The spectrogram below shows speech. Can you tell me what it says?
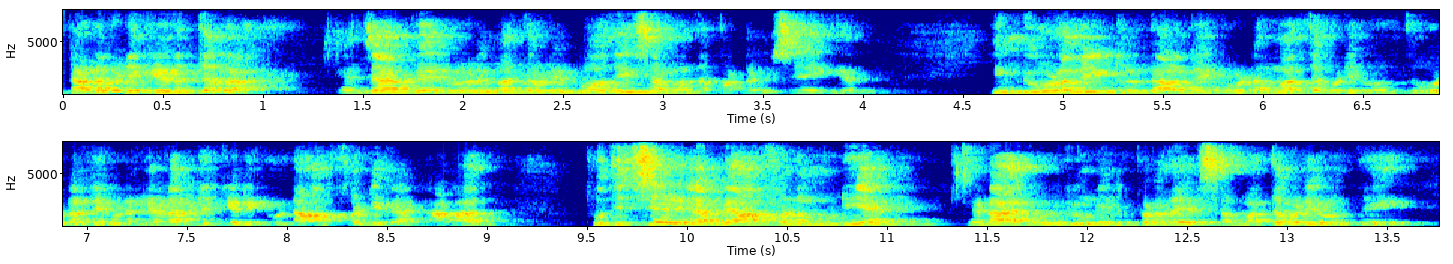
நடவடிக்கை எடுத்துடுறாங்க. கஜா பேர்வழி மற்றபடி போதை சம்பந்தப்பட்ட விஷயங்கள் இங்கு உழவிக்கிட்டு இருந்தாலுமே கூட மற்றபடி வந்து உடனே கூட நடவடிக்கை எடுக்க ஆஃப் பண்ணிடுறாங்க. ஆனால் புதுச்சேரியில் அப்படி ஆஃப் பண்ண முடியாது. ஏன்னா அது ஒரு யூனியன் பிரதேசம். மற்றபடி வந்து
